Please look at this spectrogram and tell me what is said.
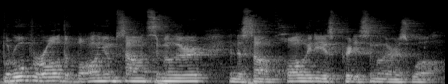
but overall the volume sounds similar and the sound quality is pretty similar as well.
